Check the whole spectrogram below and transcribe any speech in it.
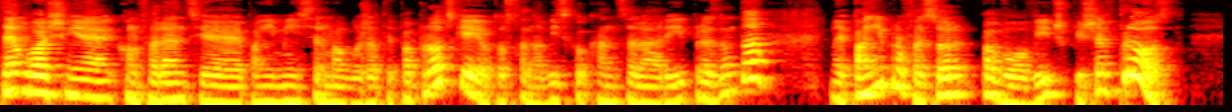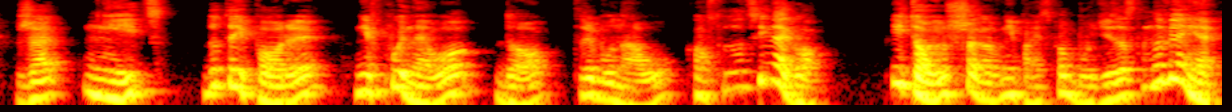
tę właśnie konferencję pani minister Małgorzaty Paprockiej, o to stanowisko kancelarii prezydenta. Pani profesor Pawłowicz pisze wprost, że nic do tej pory nie wpłynęło do Trybunału Konstytucyjnego. I to już, szanowni państwo, budzi zastanowienie.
